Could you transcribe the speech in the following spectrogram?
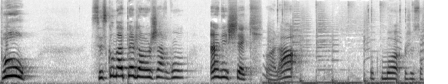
Bon C'est ce qu'on appelle dans le jargon un échec. Voilà. Donc moi, je sors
